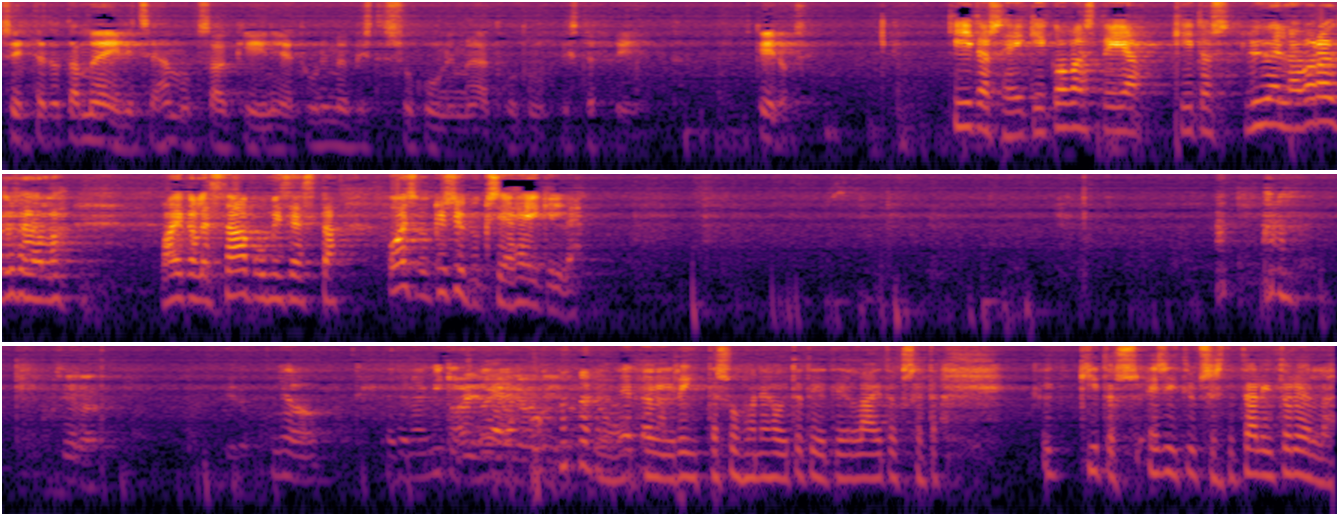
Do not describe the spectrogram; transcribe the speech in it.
sitten tota mailitsehän mut saa kiinni etunimen.sukunimeä.fi. Kiitoksia. Kiitos Heikki kovasti ja kiitos lyhyellä varoitusajalla paikalle saapumisesta. Olisiko kysymyksiä Heikille? Joo. Hei Riitta Suhonen Hoitotieteen laitokselta. Kiitos esityksestä. Tämä oli todella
